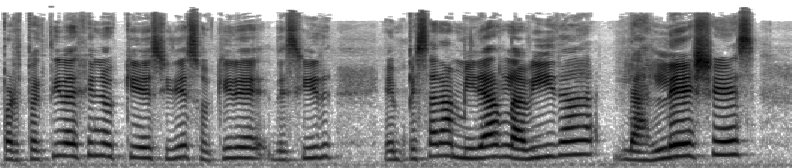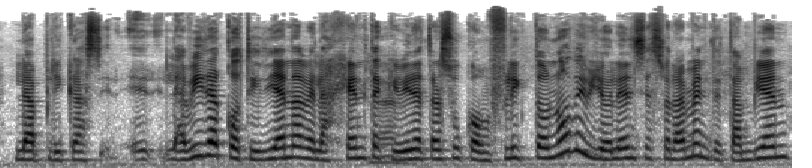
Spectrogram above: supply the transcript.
Perspectiva de género quiere decir eso, quiere decir empezar a mirar la vida, las leyes, la aplicación, eh, la vida cotidiana de la gente que viene a traer su conflicto, no de violencia solamente, también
